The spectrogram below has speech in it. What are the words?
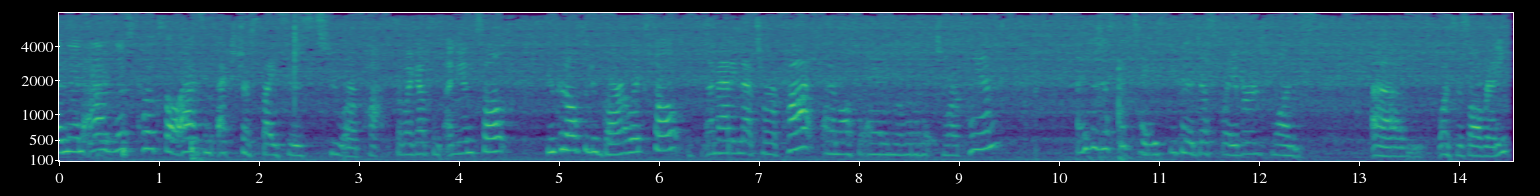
And then as this cooks, I'll add some extra spices to our pot. So I got some onion salt. You could also do garlic salt. I'm adding that to our pot, and I'm also adding a little bit to our pan. And this is just a taste. You can adjust flavors once, um, once it's all ready.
